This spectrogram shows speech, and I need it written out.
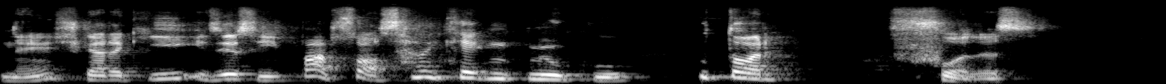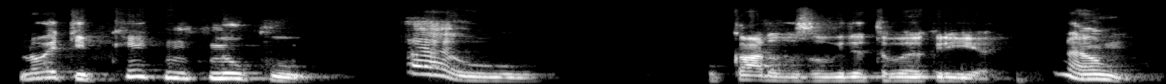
né? chegar aqui e dizer assim: pá, pessoal, sabem quem é que me comeu o cu? O Thor. Foda-se. Não é tipo, quem é que me comeu o cu? Ah, o, o Carlos ali da tabacaria. Não.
